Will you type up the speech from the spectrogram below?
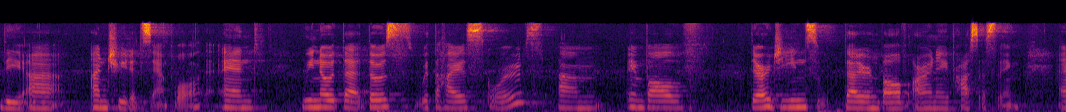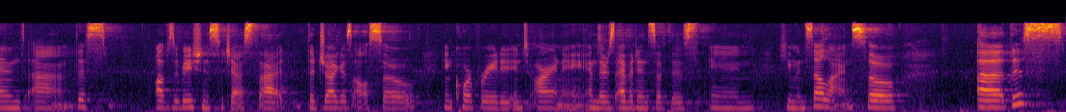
the uh, untreated sample. And we note that those with the highest scores um, involve, there are genes that involve RNA processing. And um, this observation suggests that the drug is also incorporated into RNA, and there's evidence of this in human cell lines. So uh, this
